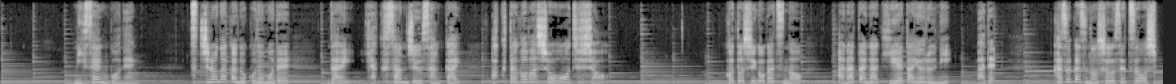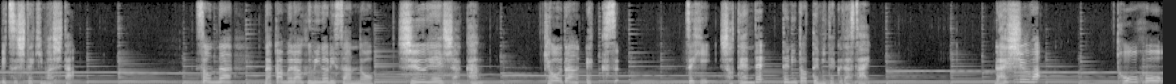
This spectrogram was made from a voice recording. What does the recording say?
ー。2005年土の中の子供で第133回芥川賞を受賞。今年5月の「あなたが消えた夜に」まで数々の小説を執筆してきました。そんな中村文則さんの「集英社館教団 X」ぜひ書店で手に取ってみてください。来週は東宝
